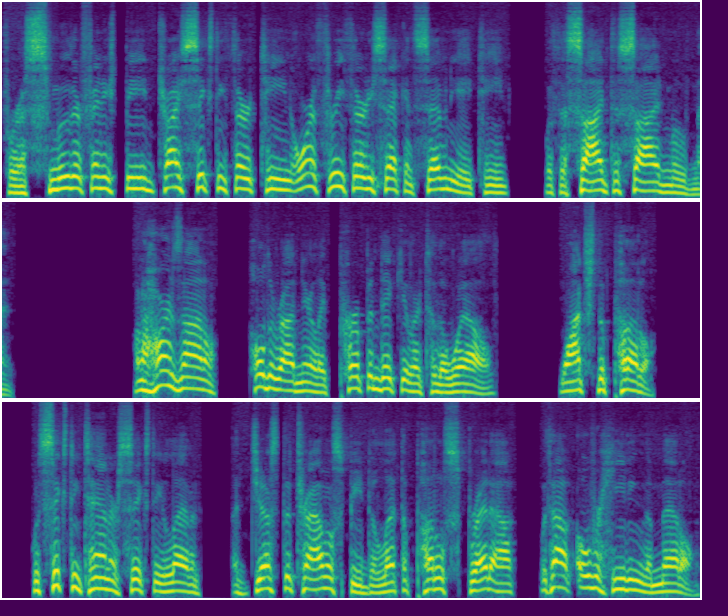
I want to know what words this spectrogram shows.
For a smoother finished bead, try 60-13 or a 332nd 70-18 with a side-to-side movement. On a horizontal, hold the rod nearly perpendicular to the weld. Watch the puddle. With 60-10 or 60-11, adjust the travel speed to let the puddle spread out without overheating the metal.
